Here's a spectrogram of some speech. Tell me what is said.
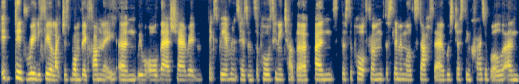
it did really feel like just one big family and we were all there sharing experiences and supporting each other and the support from the slimming world staff there was just incredible and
